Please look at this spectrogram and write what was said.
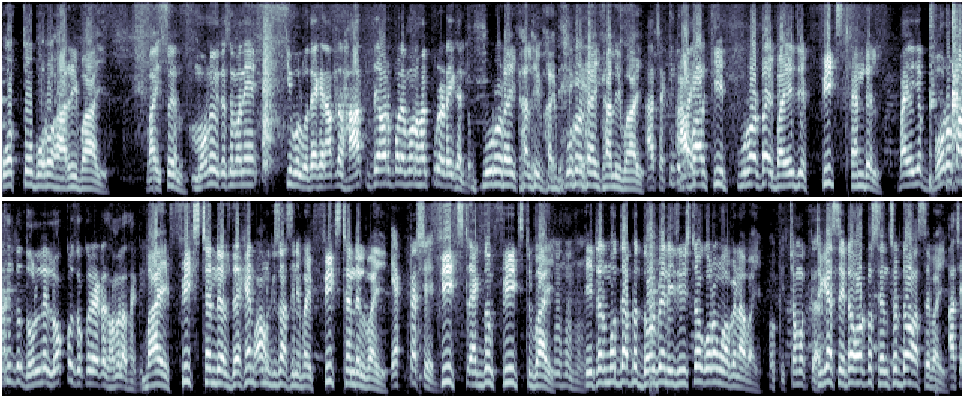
কত বড় হাড়ি ভাই। ভাই সেন। মনে হইতেছে মানে কি বলব দেখেন আপনার হাত দেওয়ার পরে মনে হয় পুরোটাই খালি। পুরোটাই খালি ভাই পুরোটাই খালি ভাই। আচ্ছা, কিন্তু আবার কি পুরোটাই ভাই এই যে ফিক্সড হ্যান্ডেল ভাই ওই যে বড় পাতিল তো ধরলে লক্ষ চক্করের একটা ঝামেলা থাকে। ভাই ফিক্সড হ্যান্ডেল দেখেন কোনো কিছু আসেনি ভাই? ফিক্সড হ্যান্ডেল ভাই। একটা শেড ফিক্সড একদম ফিক্সড ভাই। এটার মধ্যে আপনি ধরবেন এই জিনিসটাও গরম হবে না ভাই। ওকে চমৎকার। ঠিক আছে এটা অটো সেন্সর দেওয়া আছে ভাই। আচ্ছা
